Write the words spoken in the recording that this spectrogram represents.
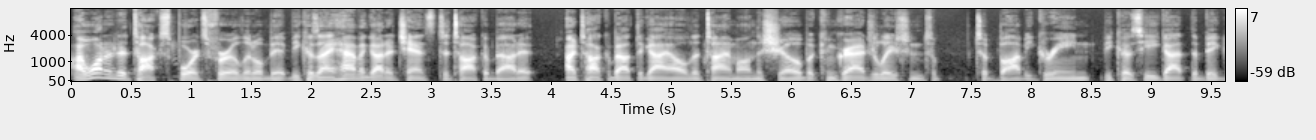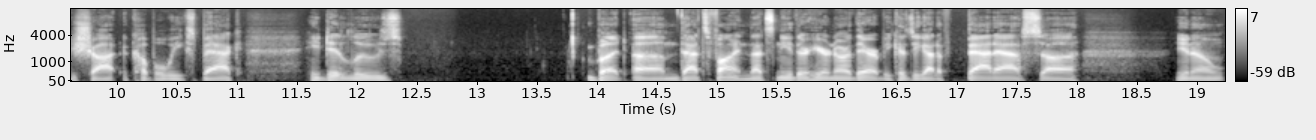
I wanted to talk sports for a little bit because I haven't got a chance to talk about it. I talk about the guy all the time on the show, but congratulations to, to Bobby Green because he got the big shot a couple weeks back. He did lose, but um, that's fine. That's neither here nor there because he got a badass, uh, you know,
